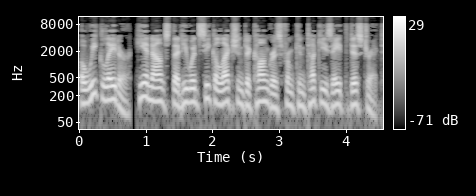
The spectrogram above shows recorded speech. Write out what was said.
A week later, he announced that he would seek election to Congress from Kentucky's 8th District.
